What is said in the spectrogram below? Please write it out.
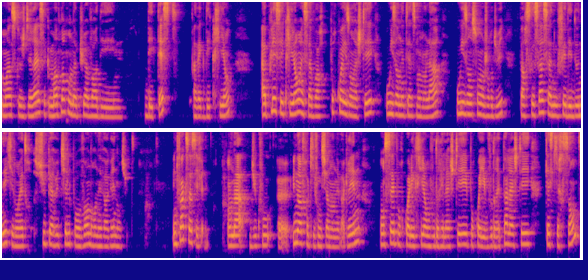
moi, ce que je dirais, c'est que maintenant qu'on a pu avoir des, des tests avec des clients, appeler ces clients et savoir pourquoi ils ont acheté, où ils en étaient à ce moment-là, où ils en sont aujourd'hui, parce que ça, ça nous fait des données qui vont être super utiles pour vendre en Evergreen ensuite. Une fois que ça c'est fait, on a du coup euh, une offre qui fonctionne en Evergreen, on sait pourquoi les clients voudraient l'acheter, pourquoi ils ne voudraient pas l'acheter, qu'est-ce qu'ils ressentent.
